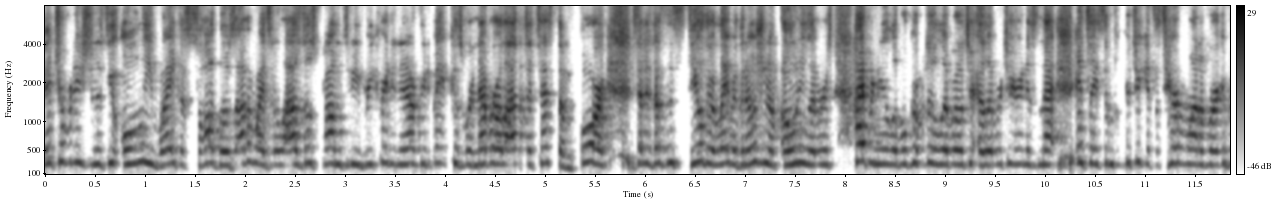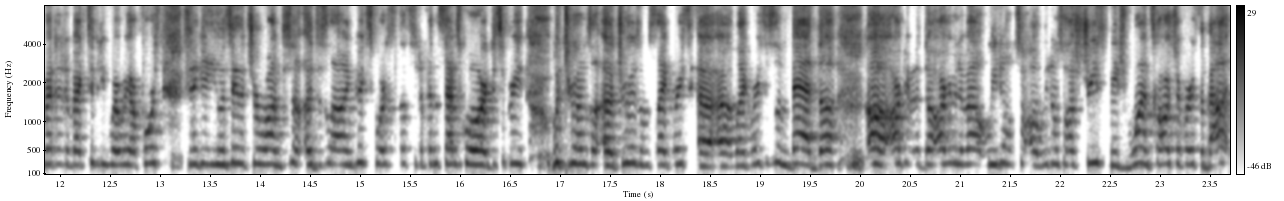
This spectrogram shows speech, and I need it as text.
interpretation is the only way to solve those. Otherwise, it allows those problems to be recreated in every debate because we're never allowed to test them. Four, is that it doesn't steal their labor. The notion of owning liberals, hyper neoliberal, crypto liberal, libertarianism that insulates them from critique. It's a terrible model of our competitive activity where we are forced to negate you and say that you're wrong, so, uh, disallowing picks forces us to defend the status quo or disagree with terms, uh, truisms like race, uh, uh, like racism bad. The uh, argument, the argument about we don't, uh, we don't solve street speech. One, scholarship versus the ballot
